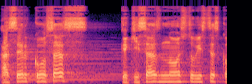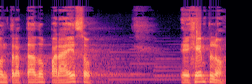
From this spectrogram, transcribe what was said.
hacer cosas que quizás no estuviste contratado para eso. Ejemplo,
